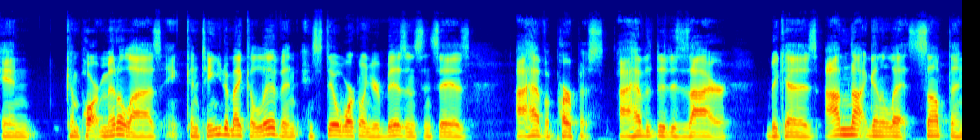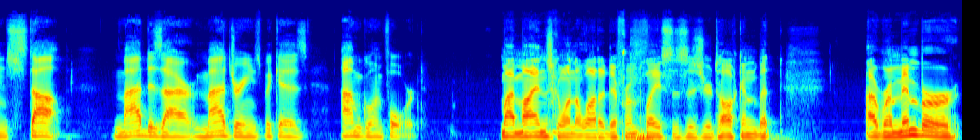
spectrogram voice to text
and compartmentalize and continue to make a living and still work on your business and says, "I have a purpose. I have the desire because I'm not going to let something stop my desire, my dreams because I'm going forward." My mind's going a lot of different places as you're talking, but I remember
